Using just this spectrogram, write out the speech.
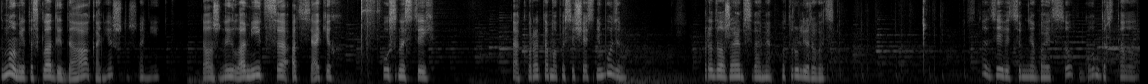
Гномьи-то склады, да, конечно же, они должны ломиться от всяких вкусностей. Так, врата мы посещать не будем. Продолжаем с вами патрулировать. 109 у меня бойцов. Гондор стала...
